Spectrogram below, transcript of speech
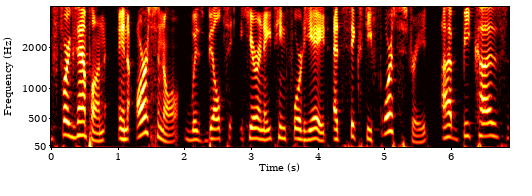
For example, an, an arsenal was built here in 1848 at 64th Street uh, because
